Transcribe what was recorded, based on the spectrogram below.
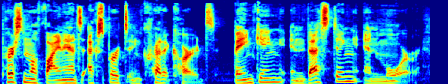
personal finance experts in credit cards, banking, investing, and more –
